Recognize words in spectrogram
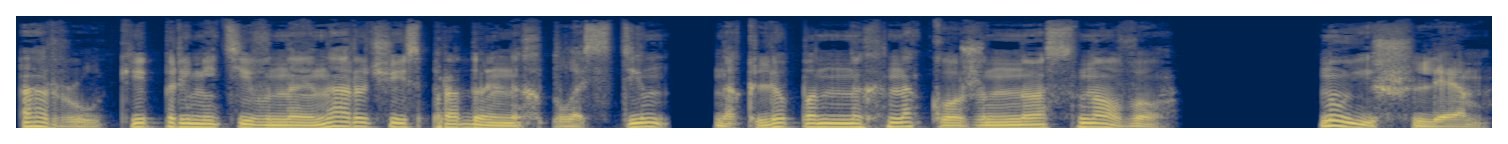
А руки – примитивные наручи из продольных пластин, наклепанных на кожаную основу. Ну и шлем,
